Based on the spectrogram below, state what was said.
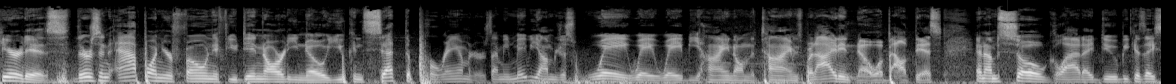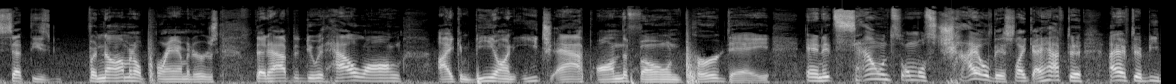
here it is. There's an app on your phone, if you didn't already know. You can set the parameters. I mean, maybe I'm just way, way, way behind on the times, but I didn't know about this. And I'm so glad I do because I set these phenomenal parameters that have to do with how long I can be on each app on the phone per day and it sounds almost childish like I have to I have to be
